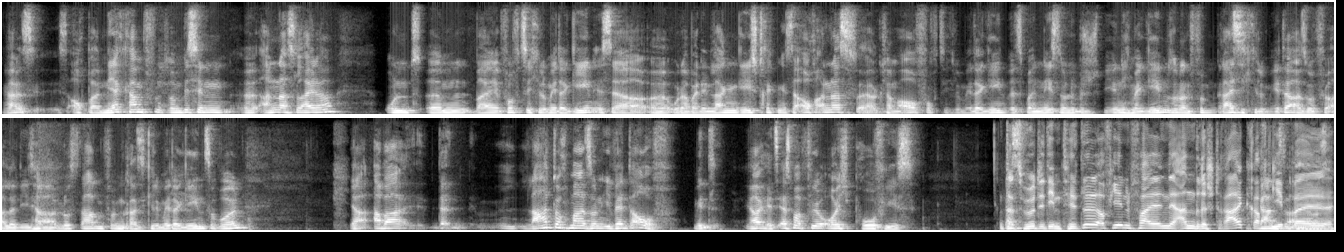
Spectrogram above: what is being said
Ja, es ist auch bei Mehrkampfen so ein bisschen äh, anders leider. Und ähm, bei 50 Kilometer gehen ist er, äh, oder bei den langen Gehstrecken ist er auch anders. Äh, Klammer auf, 50 Kilometer gehen wird es bei den nächsten Olympischen Spielen nicht mehr geben, sondern 35 Kilometer. Also für alle, die da Lust haben, 35 Kilometer gehen zu wollen. Ja, aber da, lad doch mal so ein Event auf. Mit, ja, jetzt erstmal für euch Profis. Das würde dem Titel auf jeden Fall eine andere Strahlkraft ganz geben, anders, weil,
